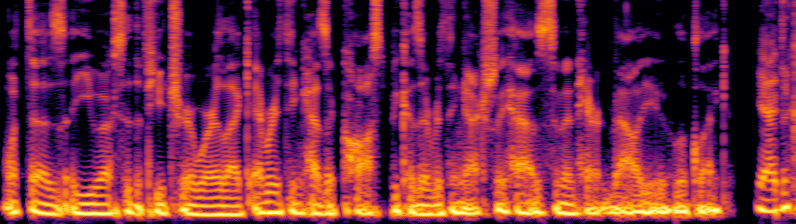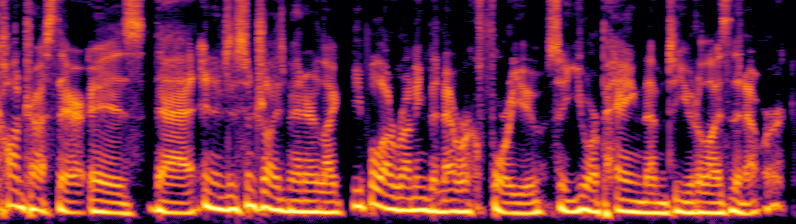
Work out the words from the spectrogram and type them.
what does a UX of the future where like everything has a cost because everything actually has an inherent value look like? Yeah, the contrast there is that in a decentralized manner, like people are running the network for you. So you are paying them to utilize the network.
